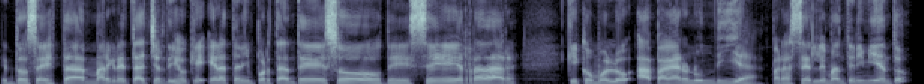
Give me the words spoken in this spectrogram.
Entonces esta Margaret Thatcher dijo que era tan importante eso de ese radar que como lo apagaron un día para hacerle mantenimiento,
